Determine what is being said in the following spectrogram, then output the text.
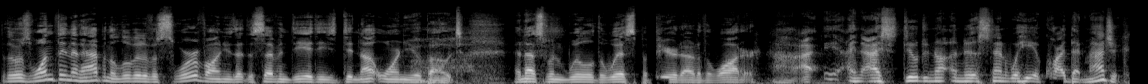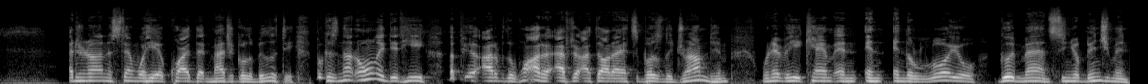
But there was one thing that happened, a little bit of a swerve on you that the seven deities did not warn you about. And that's when Will o' the Wisp appeared out of the water. Uh, I, and I still do not understand where he acquired that magic. I do not understand where he acquired that magical ability. Because not only did he appear out of the water after I thought I had supposedly drowned him, whenever he came and, and, and the loyal good man, Senor Benjamin,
